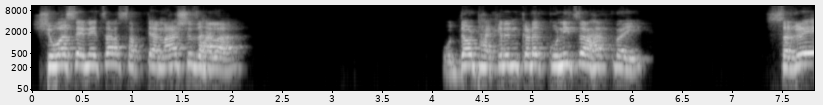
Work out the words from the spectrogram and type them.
शिवसेनेचा सत्यानाश झाला. उद्धव ठाकरेंकडे कुणीच राहत नाही. सगळे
